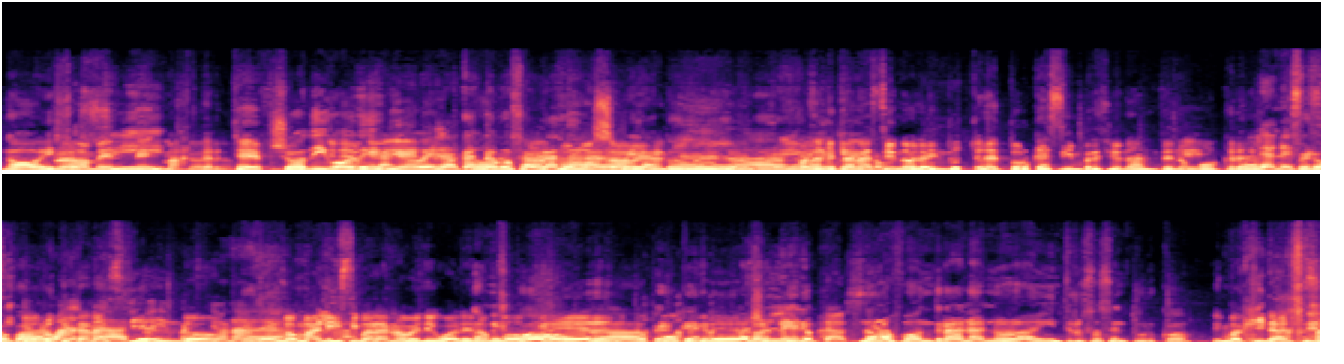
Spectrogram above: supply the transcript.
No, eso nuevamente sí. Masterchef. Yo digo de. viene. novela Acá estamos hablando de ¿Cómo la saben novela la turca. Pasa que están haciendo la industria turca es impresionante, no puedo creer. La necesito. Todo lo que están haciendo. Son malísimas las novelas iguales, no, puedo creer, no puedo creer. Son lentas. No nos pondrán a, intrusos en turco. Imagínate.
